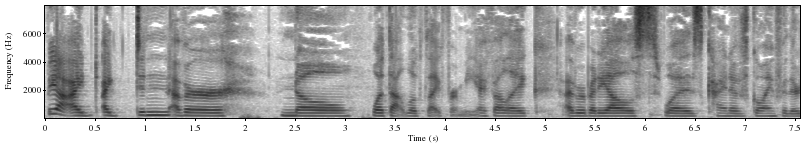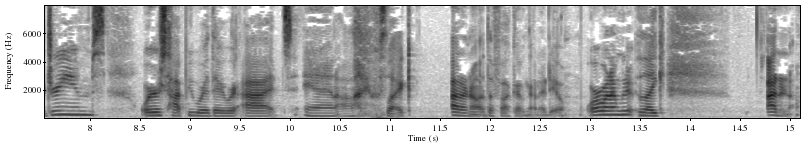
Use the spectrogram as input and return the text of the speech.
but yeah, I I didn't ever know what that looked like for me. I felt like everybody else was kind of going for their dreams or just happy where they were at and I was like, I don't know what the fuck I'm to do or what I'm to like I don't know.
